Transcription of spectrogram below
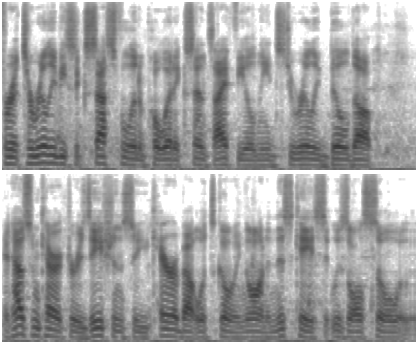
for it to really be successful in a poetic sense, I feel needs to really build up and have some characterization so you care about what's going on. In this case, it was also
